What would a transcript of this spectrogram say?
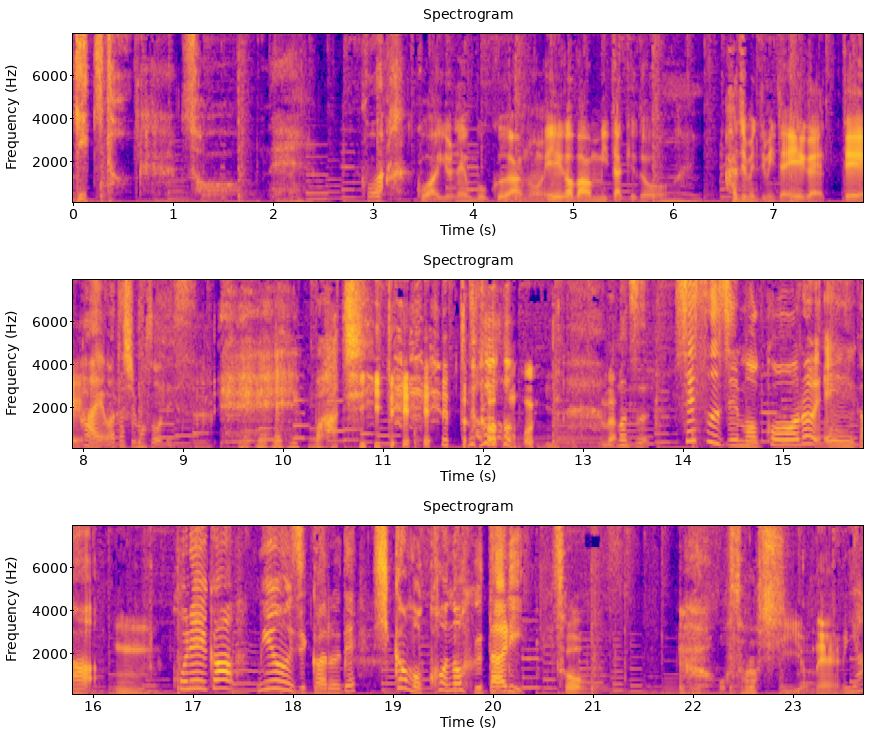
激闘そうね怖。っ、怖いよね。僕あの映画版見たけどうん。初めて見た映画やって、はい私もそうです。えー、マジで？とか思いなまず背筋も凍る映画。うん。これがミュージカルでしかもこの2人。そう。恐ろしいよね。や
